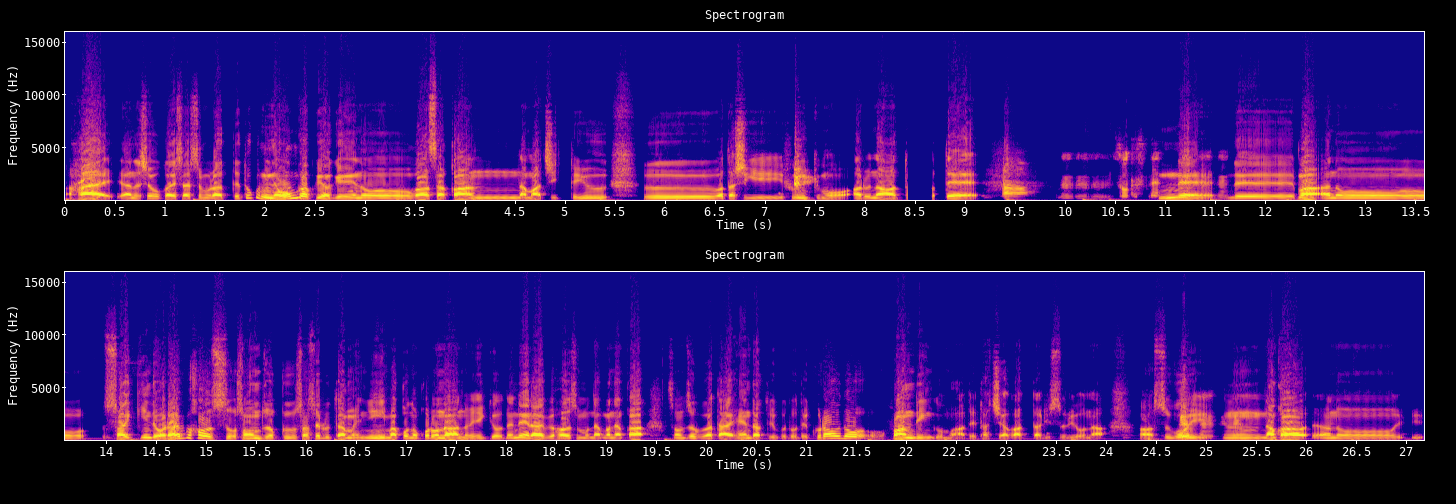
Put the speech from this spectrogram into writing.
はい、あの、紹介させてもらって、特にね、音楽や芸能が盛んな街っていう、うー私、雰囲気もあるなと思って、あーうんうんうん、そうですね。ねうんうんで、まあ、あのー最近ではライブハウスを存続させるために、まあ、このコロナの影響でね、ライブハウスもなかなか存続が大変だということで、クラウドファンディングまで立ち上がったりするような、あすごい、うん。うん、なんか、あのー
